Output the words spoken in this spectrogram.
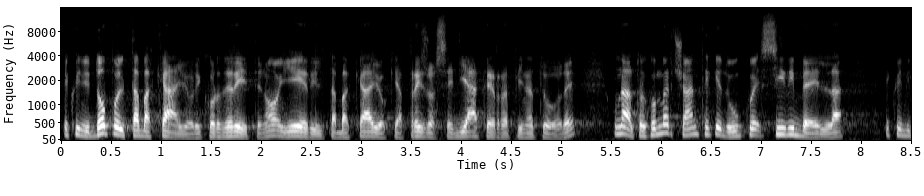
E quindi dopo il tabaccaio, ricorderete, no? ieri il tabaccaio che ha preso a sediate il rapinatore, un altro commerciante che dunque si ribella e quindi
